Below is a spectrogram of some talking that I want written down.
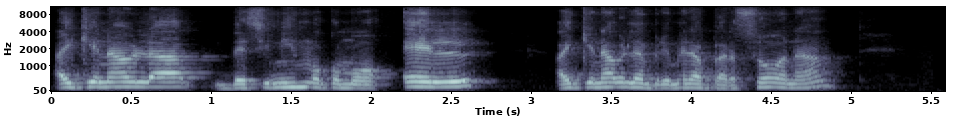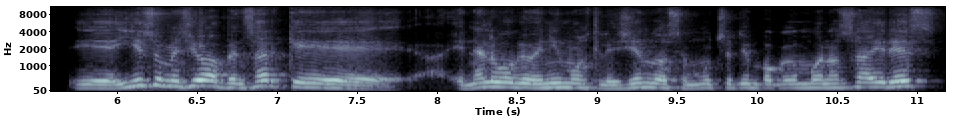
hay quien habla de sí mismo como él, hay quien habla en primera persona, eh, y eso me lleva a pensar que en algo que venimos leyendo hace mucho tiempo acá en Buenos Aires,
